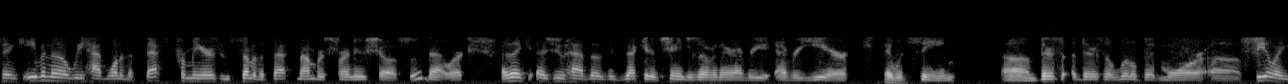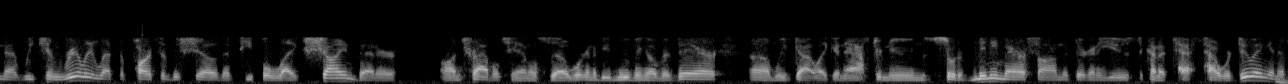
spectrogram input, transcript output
think even though we had one of the best premieres and some of the best numbers for a new show at Food Network, I think as you have those executive changes over there every every year, it would seem. Um, there's there's a little bit more uh, feeling that we can really let the parts of the show that people like shine better on Travel Channel. So we're going to be moving over there. Um, we've got like an afternoon sort of mini marathon that they're going to use to kind of test how we're doing, and if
